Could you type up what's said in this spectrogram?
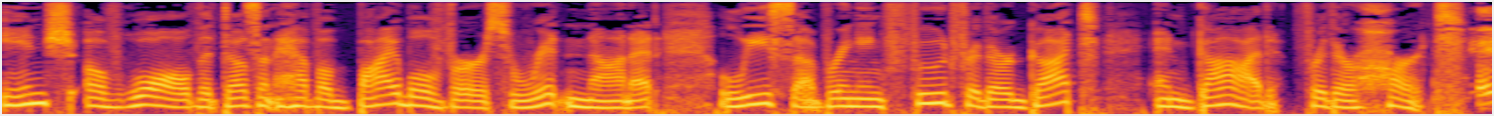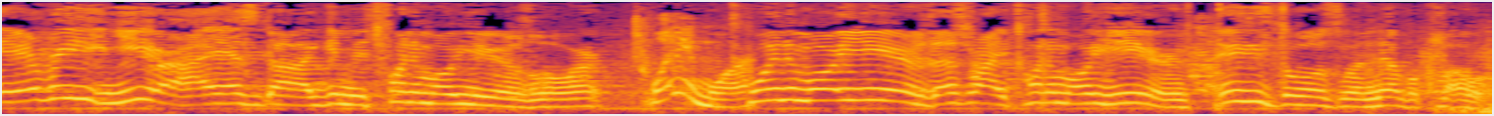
inch of wall that doesn't have a Bible verse written on it. Lisa bringing food for their gut and God for their heart. Every year I ask God, give me 20 more years, Lord. 20 more? 20 more years. That's right, 20 more years. These doors will never close.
